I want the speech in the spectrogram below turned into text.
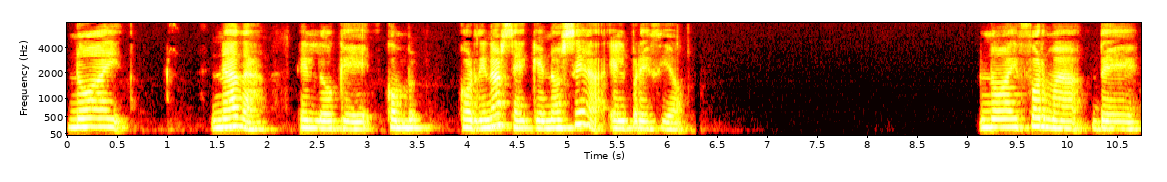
no hay nada en lo que coordinarse que no sea el precio. No hay forma de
